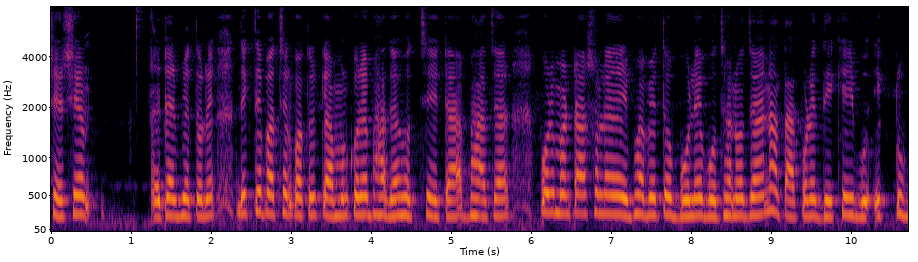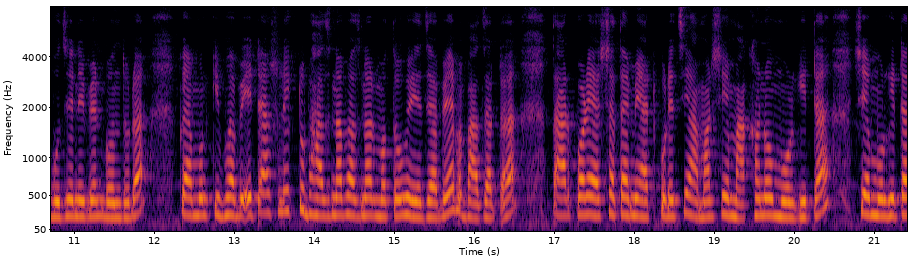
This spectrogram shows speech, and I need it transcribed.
শেষে এটার ভেতরে দেখতে পাচ্ছেন কত কেমন করে ভাজা হচ্ছে এটা। ভাজার পরিমাণটা আসলে এইভাবে তো বলে বোঝানো যায় না, তারপরে দেখেই একটু বুঝে নেবেন বন্ধুরা কেমন কীভাবে। এটা আসলে একটু ভাজনা ভাজনার মতো হয়ে যাবে ভাজাটা। তারপরে এর সাথে আমি অ্যাড করেছি আমার সে মাখানো মুরগিটা। সে মুরগিটা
